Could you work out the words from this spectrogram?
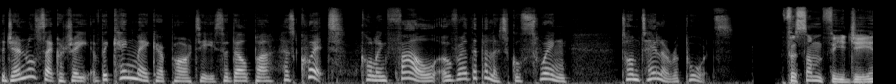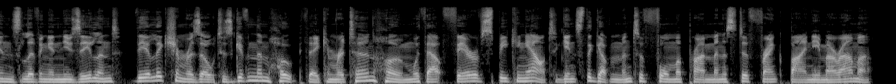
the General Secretary of the Kingmaker Party, SODELPA, has quit, calling foul over the political swing. Tom Taylor reports. For some Fijians living in New Zealand, the election result has given them hope they can return home without fear of speaking out against the government of former Prime Minister Frank Bainimarama.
